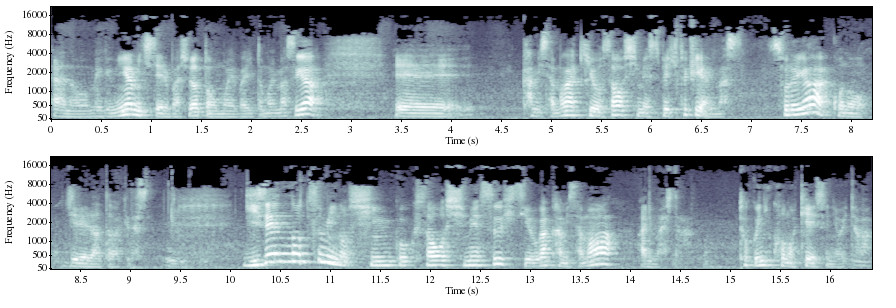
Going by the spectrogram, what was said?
あの恵みが満ちている場所だと思えばいいと思いますが、えー、神様が清さを示すべき時があります。それがこの事例だったわけです。偽善の罪の深刻さを示す必要が神様はありました。特にこのケースにおいては。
